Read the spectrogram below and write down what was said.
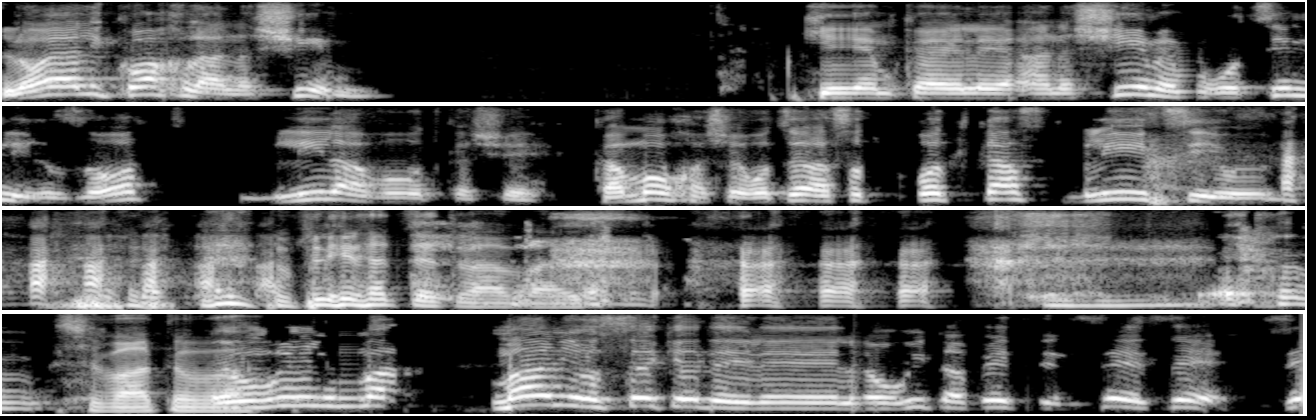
לא היה לי כוח לאנשים. כי הם כאלה, אנשים הם רוצים לרזות בלי לעבוד קשה. כמוך שרוצה לעשות פודקאסט בלי ציוד. בלי לצאת מהבית. השוואה הם טובה. אומרים לי, מה, מה אני עושה כדי להוריד את הבטן? זה, זה, זה,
